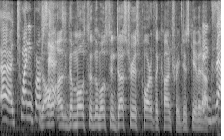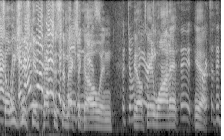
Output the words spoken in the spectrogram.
uh, twenty The, percent. uh, the most the most industrious part of the country. Just give it up. Exactly. So we should And just I'm give Texas to Mexico, this. and But don't you know they if they want it, the yeah. parts of the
